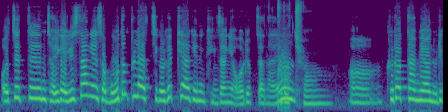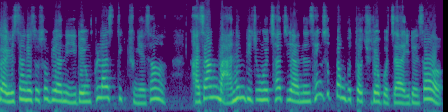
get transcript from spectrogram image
어쨌든 저희가 일상에서 모든 플라스틱을 회피하기는 굉장히 어렵잖아요. 그렇죠. 어, 그렇다면 우리가 일상에서 소비하는 일회용 플라스틱 중에서 가장 많은 비중을 차지하는 생수병부터 줄여보자. 이래서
